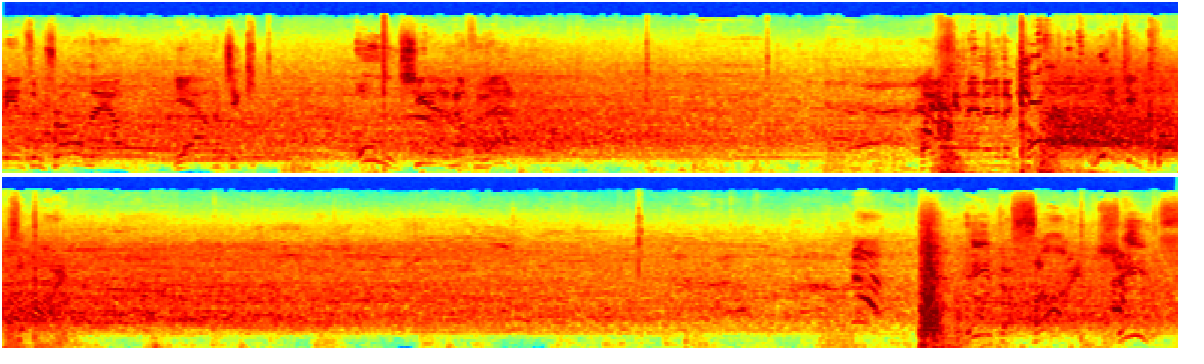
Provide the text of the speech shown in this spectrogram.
Might be in some trouble now. Yeah, but you Ooh, she'd had enough of that. Placing them into the corner. Wicked clothesline. heaved aside. Jeez.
